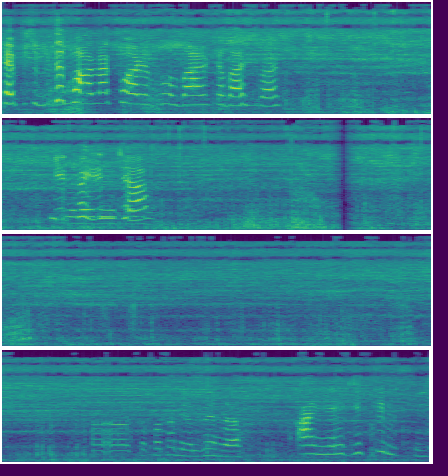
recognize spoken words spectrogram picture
Hepsi bir de parlak parlak oldu arkadaşlar. Yıkayınca. Aa, kapatamıyorum Zehra. Anne ciddi misin?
